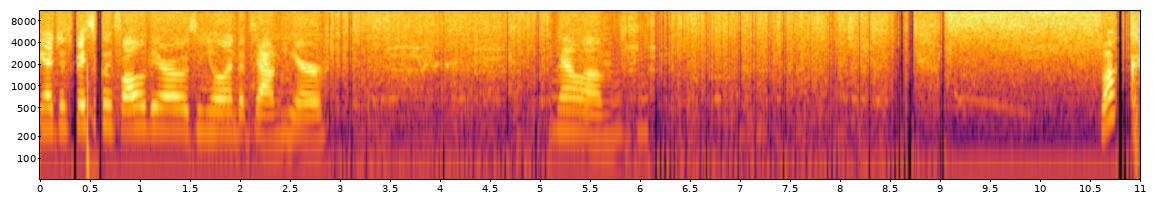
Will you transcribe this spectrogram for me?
Yeah, just basically follow the arrows and you'll end up down here. Now, um... Fuck.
